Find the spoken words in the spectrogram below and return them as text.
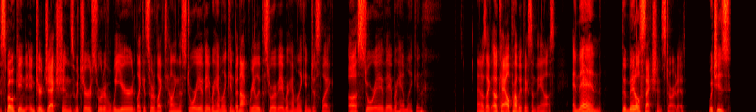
spoken interjections which are sort of weird. Like it's sort of like telling the story of Abraham Lincoln, but not really the story of Abraham Lincoln, just like a story of Abraham Lincoln. And I was like, okay, I'll probably pick something else. And then the middle section started, which is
